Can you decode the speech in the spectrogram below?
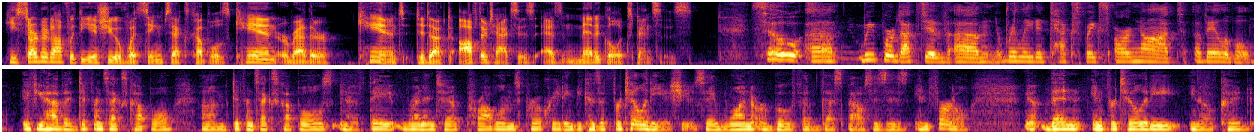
He started off with the issue of what same sex couples can, or rather can't, deduct off their taxes as medical expenses. So, uh, reproductive um, related tax breaks are not available. If you have a different sex couple, um, different sex couples, you know, if they run into problems procreating because of fertility issues, say one or both of the spouses is infertile, you know, then infertility, you know, could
